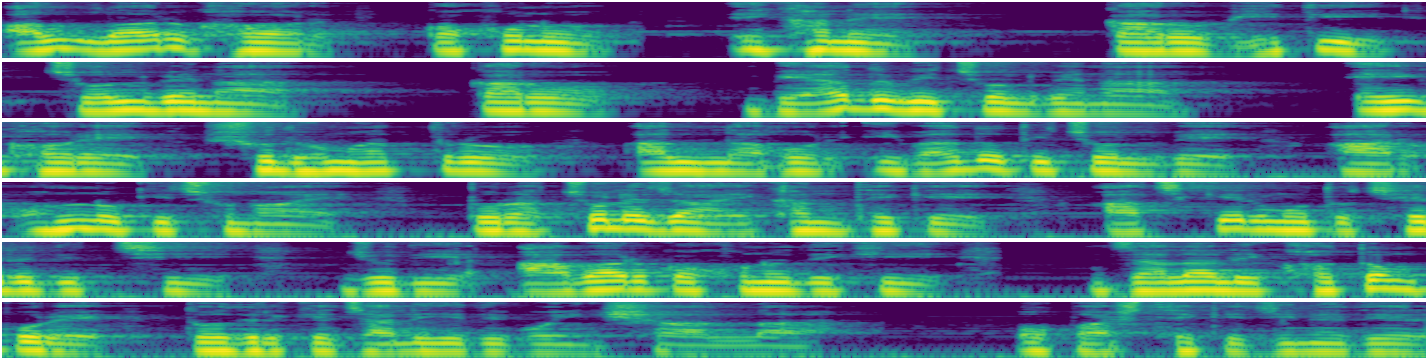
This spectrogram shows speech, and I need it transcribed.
আল্লাহর ঘর, কখনো এখানে কারও ভীতি চলবে না, কারও বেয়াদবি চলবে না। এই ঘরে শুধুমাত্র আল্লাহর ইবাদতই চলবে আর অন্য কিছু নয়। তোরা চলে যা এখান থেকে। আজকের মতো ছেড়ে দিচ্ছি। যদি আবার কখনো দেখি জালালি খতম করে তোদেরকে জ্বালিয়ে দেব ইনশাআল্লাহ। ওপাশ থেকে জিনেদের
